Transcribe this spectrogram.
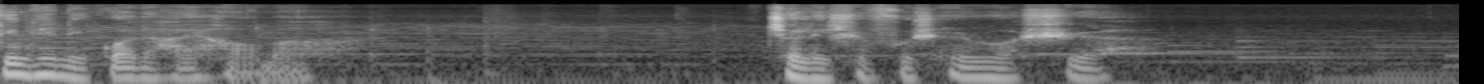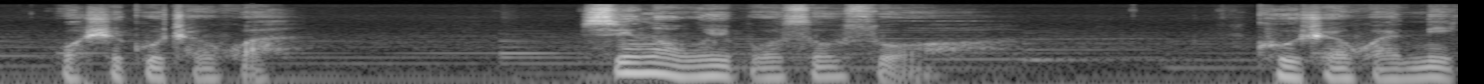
今天你过得还好吗？这里是浮生若世，我是顾晨环。新浪微博搜索“顾晨环 Nick”，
